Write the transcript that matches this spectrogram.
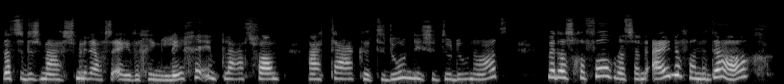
Dat ze dus maar smiddags even ging liggen in plaats van haar taken te doen die ze te doen had. Met als gevolg dat ze aan het einde van de dag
